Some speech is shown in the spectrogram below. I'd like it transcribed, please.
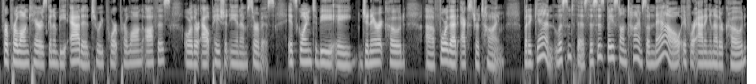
for prolonged care is going to be added to report prolonged office or other outpatient E&M service. It's going to be a generic code uh, for that extra time. But again, listen to this. This is based on time. So now, if we're adding another code,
